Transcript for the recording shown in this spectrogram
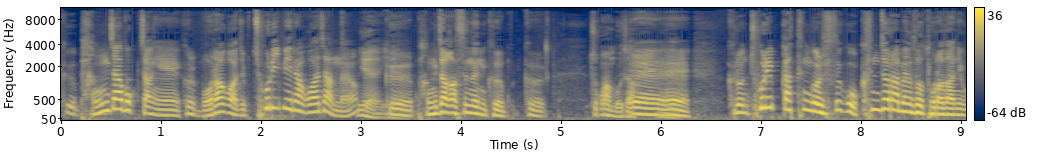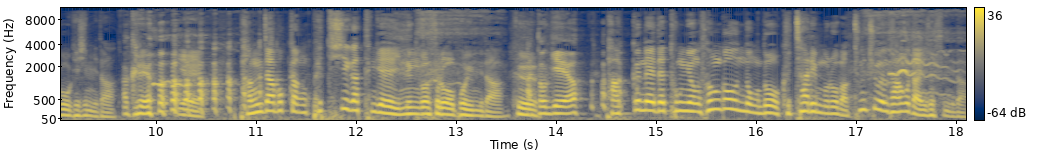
그 방자 복장에 그걸 뭐라고 하죠? 초립이라고 하지 않나요? 예, 예. 그 방자가 쓰는 그, 그, 조그만 모자. 예, 예. 그런 초립 같은 걸 쓰고 큰절하면서 돌아다니고 계십니다. 아 그래요? 예. 방자복강 패티시 같은 게 있는 것으로 보입니다. 그 아, 덕이에요? 박근혜 대통령 선거운동도 그 차림으로 막 춤추면서 하고 다니셨습니다.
